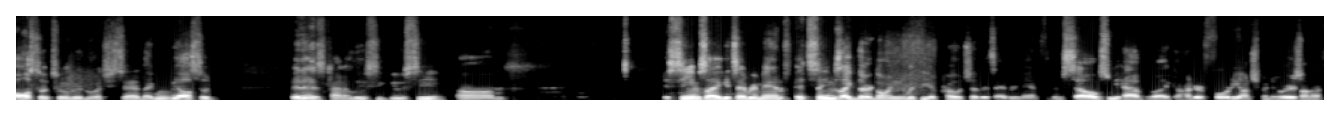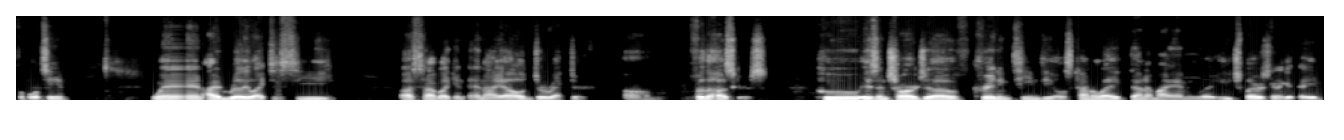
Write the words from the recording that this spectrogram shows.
also to allude to what you said like we also it is kind of loosey goosey. Um, it seems like it's every man. It seems like they're going with the approach of it's every man for themselves. We have like 140 entrepreneurs on our football team. When I'd really like to see us have like an NIL director um, for the Huskers, who is in charge of creating team deals, kind of like down at Miami, where each player is going to get paid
